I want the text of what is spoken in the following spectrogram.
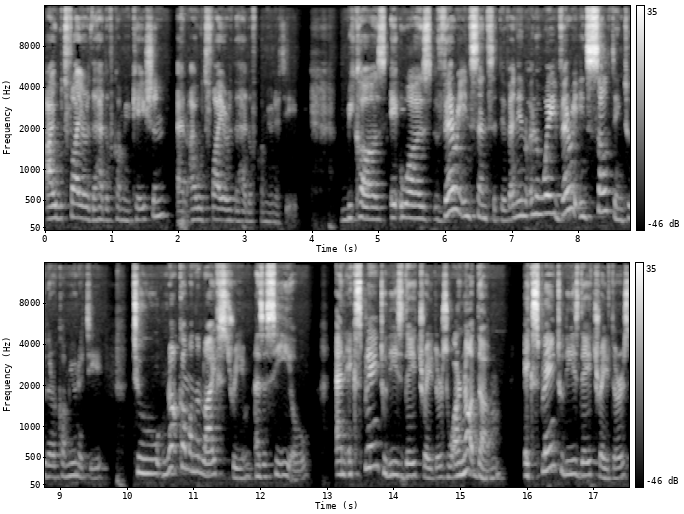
I would fire the head of communication and I would fire the head of community because it was very insensitive and in, in a way very insulting to their community to not come on a live stream as a CEO and explain to these day traders who are not dumb explain to these day traders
